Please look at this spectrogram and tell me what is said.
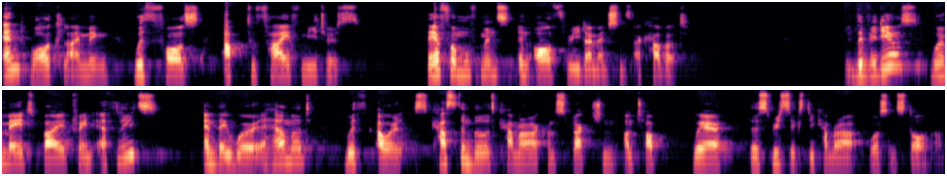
and wall climbing with falls up to 5 meters. Therefore, movements in all three dimensions are covered. The videos were made by trained athletes and they were a helmet with our custom-built camera construction on top where the 360 camera was installed on.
